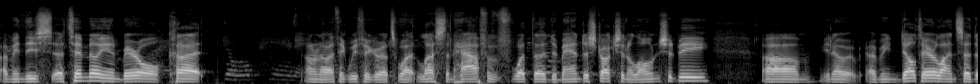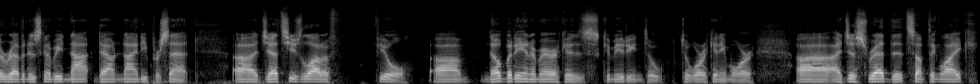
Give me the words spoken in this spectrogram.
I mean, these uh, 10 million barrel cut. I don't know. I think we figure that's what less than half of what the demand destruction alone should be. Um, you know, I mean, Delta Airlines said their revenue is going to be not down 90 percent. Uh, jets use a lot of fuel. Um, nobody in America is commuting to, to work anymore. Uh, I just read that something like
